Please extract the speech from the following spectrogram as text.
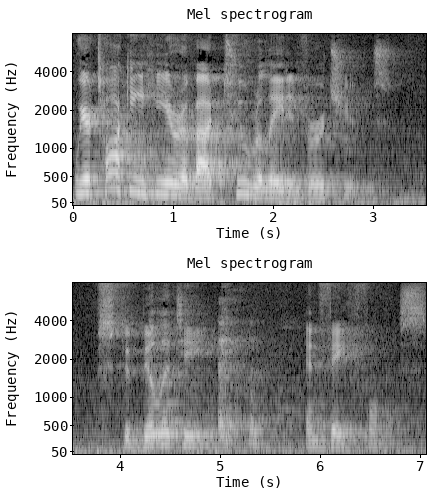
We are talking here about two related virtues stability, and faithfulness.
